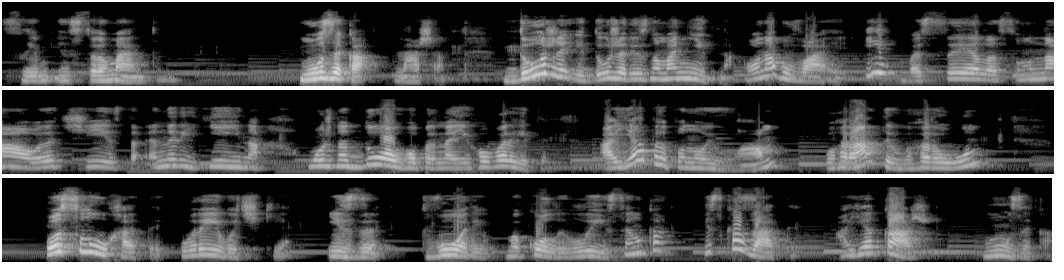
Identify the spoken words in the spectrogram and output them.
цим інструментом. Музика наша дуже і дуже різноманітна. Вона буває і весела, сумна, урочиста, енергійна, можна довго про неї говорити. А я пропоную вам пограти в гру, послухати уривочки із творів Миколи Лисенка і сказати, а яка ж музика?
